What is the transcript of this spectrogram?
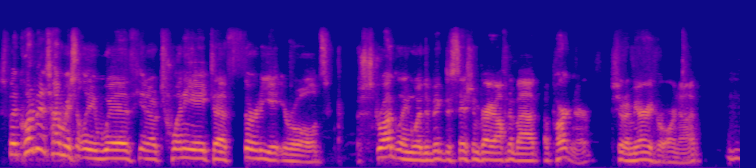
spent quite a bit of time recently with you know 28 to 38 year olds struggling with a big decision very often about a partner should i marry her or not mm-hmm.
